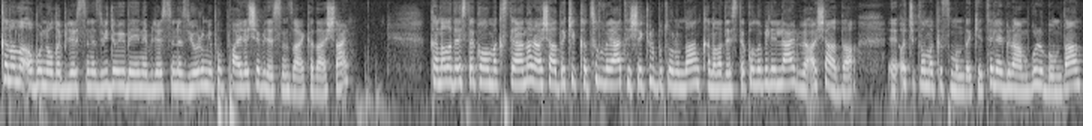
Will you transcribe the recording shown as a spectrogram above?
kanala abone olabilirsiniz. Videoyu beğenebilirsiniz. Yorum yapıp paylaşabilirsiniz arkadaşlar. Kanala destek olmak isteyenler aşağıdaki katıl veya teşekkür butonundan kanala destek olabilirler ve aşağıda e, açıklama kısmındaki Telegram grubumdan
